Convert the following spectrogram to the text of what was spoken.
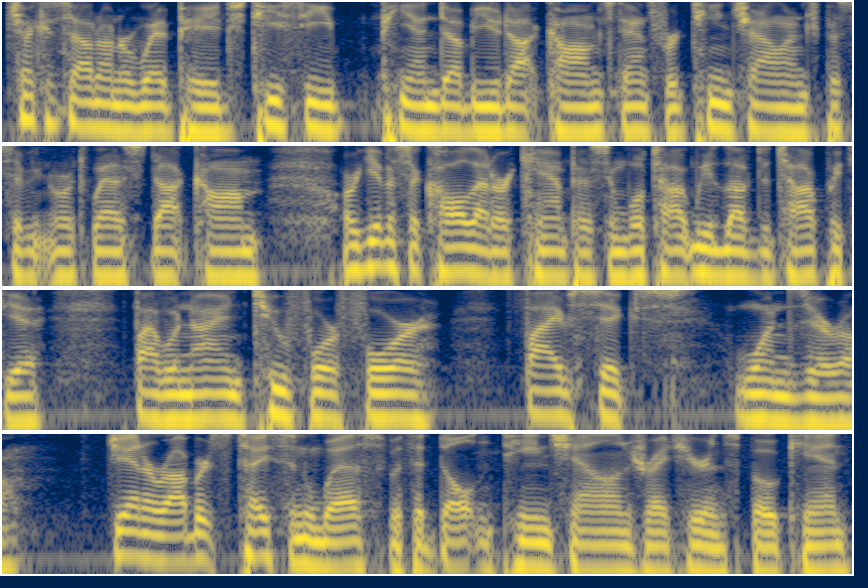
Check us out on our webpage, tcpnw.com, stands for Teen Challenge Pacific Northwest.com, or give us a call at our campus and we'll talk. We'd love to talk with you. 509 244 5610. Jana Roberts, Tyson West with Adult and Teen Challenge right here in Spokane.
